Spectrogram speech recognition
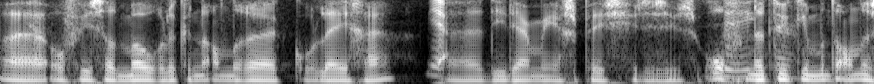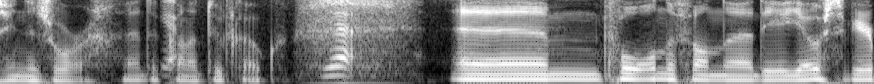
Uh, ja. Of is dat mogelijk een andere collega ja. uh, die daar meer gespecialiseerd is? Zeker. Of natuurlijk iemand anders in de zorg. Hè? Dat kan natuurlijk ook. Ja. Um, volgende van de heer Joost weer.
